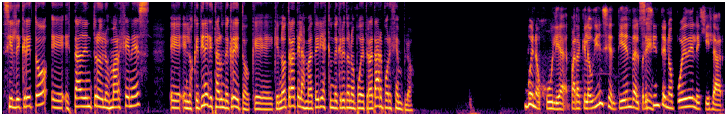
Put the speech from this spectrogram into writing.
si el decreto eh, está dentro de los márgenes eh, en los que tiene que estar un decreto, que, que no trate las materias que un decreto no puede tratar, por ejemplo. Bueno, Julia, para que la audiencia entienda, el Sí. presidente no puede legislar,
